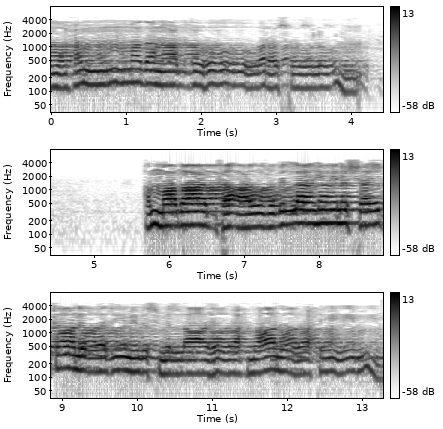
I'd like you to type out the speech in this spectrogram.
محمدا عبده ورسوله. أما بعد، فأعوذ بالله من الشيطان الرجيم. بسم الله الرحمن الرحيم.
